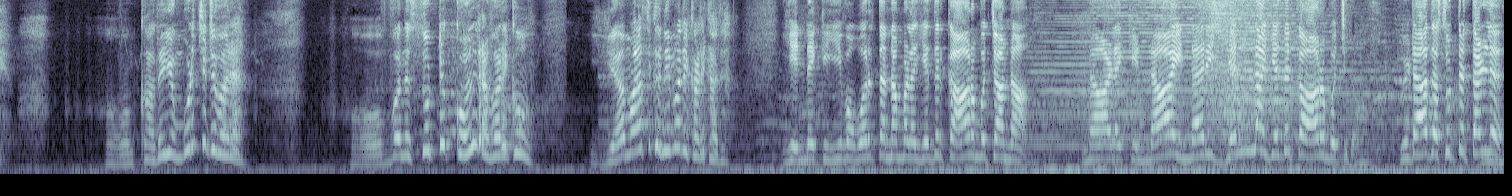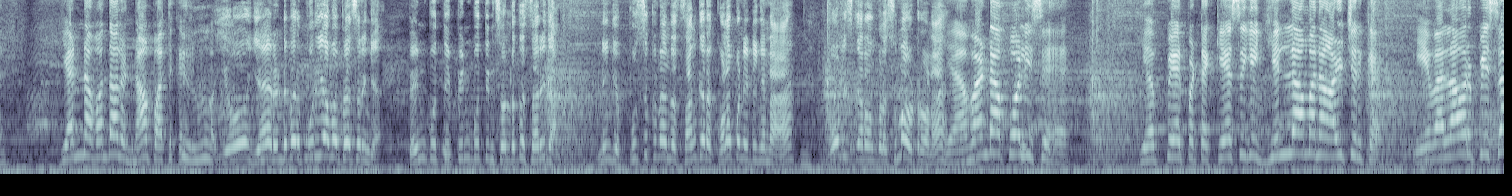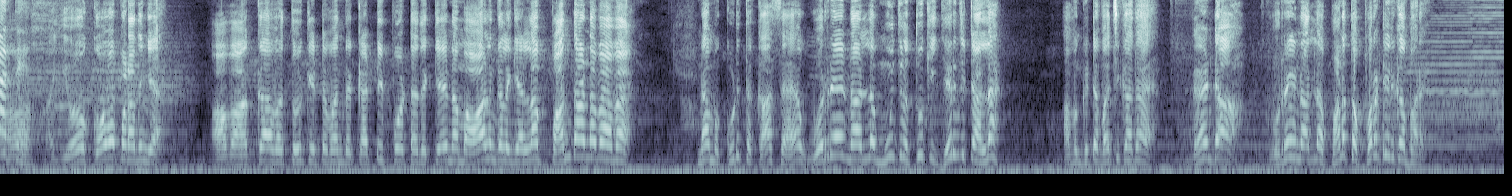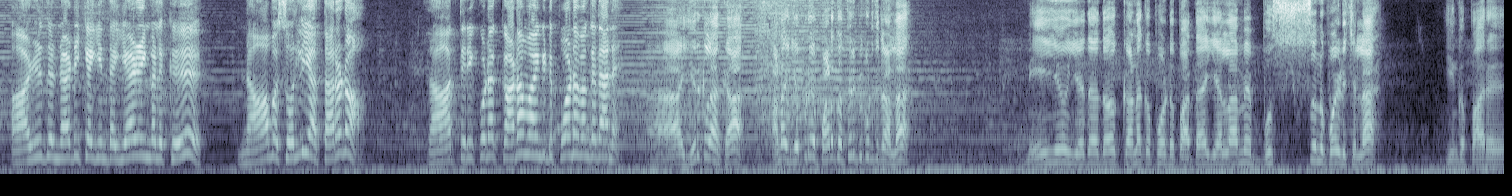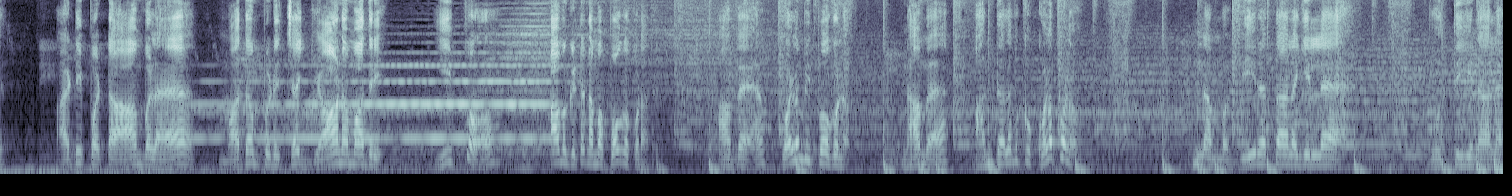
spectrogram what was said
அவன் கதையை முடிச்சிட்டு வரேன். அவனை சுட்டு கொல்ற வரைக்கும் என் மனசுக்கு நிம்மதி கிடைக்காது. இன்னைக்கு இவன் ஒருத்தன் நம்மளை எதிர்க்க ஆரம்பிச்சான்னா நாளைக்கு நாய் நரி எல்லாம் எதிர்க்க ஆரம்பிச்சிடும். விடாத சுட்டு தள்ளு. என்ன வந்தாலும் நான் பாத்துக்கிறேன். ஐயோ ஏன் ரெண்டு பேரும் புரியாம பேசுறீங்க? பெண் புத்தி பின் புத்தின்னு சொல்றது சரிதான். நீங்க புசுக்குன்னு அந்த சங்கரை கொலை பண்ணிட்டீங்கன்னா போலீஸ்காரன் உங்களை சும்மா விட்டுருவானா? எவன்டா போலீஸ்? எப்பேற்பட்ட கேஸையும் இல்லாம நான் அழிச்சிருக்கேன். இவெல்லாம் ஒரு பிசாத்து. ஐயோ கோவப்படாதீங்க. அவன் அக்காவை தூக்கிட்டு வந்து கட்டி போட்டதுக்கே நம்ம ஆளுங்களுக்கு எல்லாம் பந்தாண்டவன் அவன். நாம கொடுத்த காசை ஒரே நாள்ல மூஞ்சில தூக்கி எரிஞ்சிட்டான்ல. அவன்கிட்ட வச்சுக்காத. வேண்டாம் ஒரே நாள்ல பணத்தை புரட்டி இருக்க பாரு. அழுது நடிக்க இந்த ஏழைங்களுக்கு நாம சொல்லியா தரணும். ராத்திரி கூட கடன் வாங்கிட்டு போனவங்க தானே. இருக்கலாம்க்கா. ஆனா எப்படியோ படத்தை திருப்பி கொடுத்துட்டால நீயும் ஏதேதோ கணக்கு போட்டு பார்த்தா எல்லாமே புஷ்ஷுன்னு போயிடுச்சுல இங்க பாரு அடிப்பட்ட ஆம்பளை மதம் பிடிச்ச யானை மாதிரி. இப்போ அவங்கிட்ட நம்ம போக கூடாது அவன் குழம்பி போகணும். நாம அந்த அளவுக்கு குழப்பணும். நம்ம வீரத்தால இல்லை. புத்தியினால.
